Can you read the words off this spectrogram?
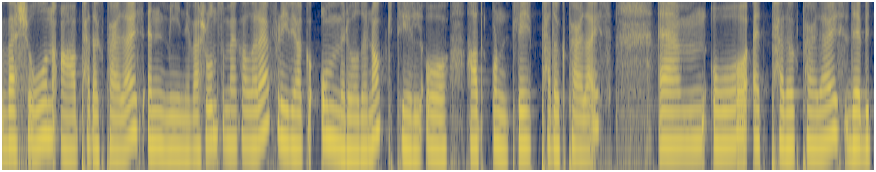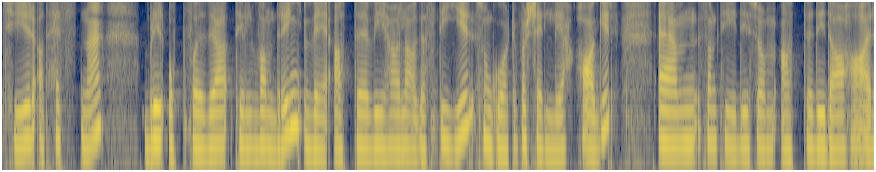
versjon av Paddock Paradise, en miniversjon som jeg kaller det, fordi vi har ikke områder nok til å ha et ordentlig Paddock Paradise. Um, og et Paddock Paradise, det betyr at hestene blir oppfordra til vandring ved at eh, vi har laga stier som går til forskjellige hager. Um, samtidig som at de da har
